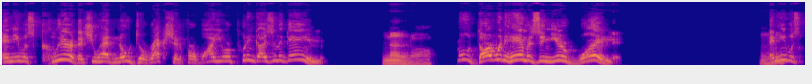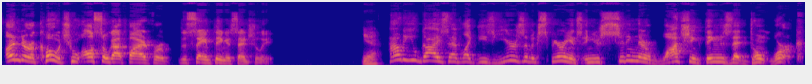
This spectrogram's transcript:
and it was clear that you had no direction for why you were putting guys in the game. None at all. Bro, Darwin Ham is in year one. Mm-hmm. And he was under a coach who also got fired for the same thing, essentially. Yeah. How do you guys have like these years of experience and you're sitting there watching things that don't work?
